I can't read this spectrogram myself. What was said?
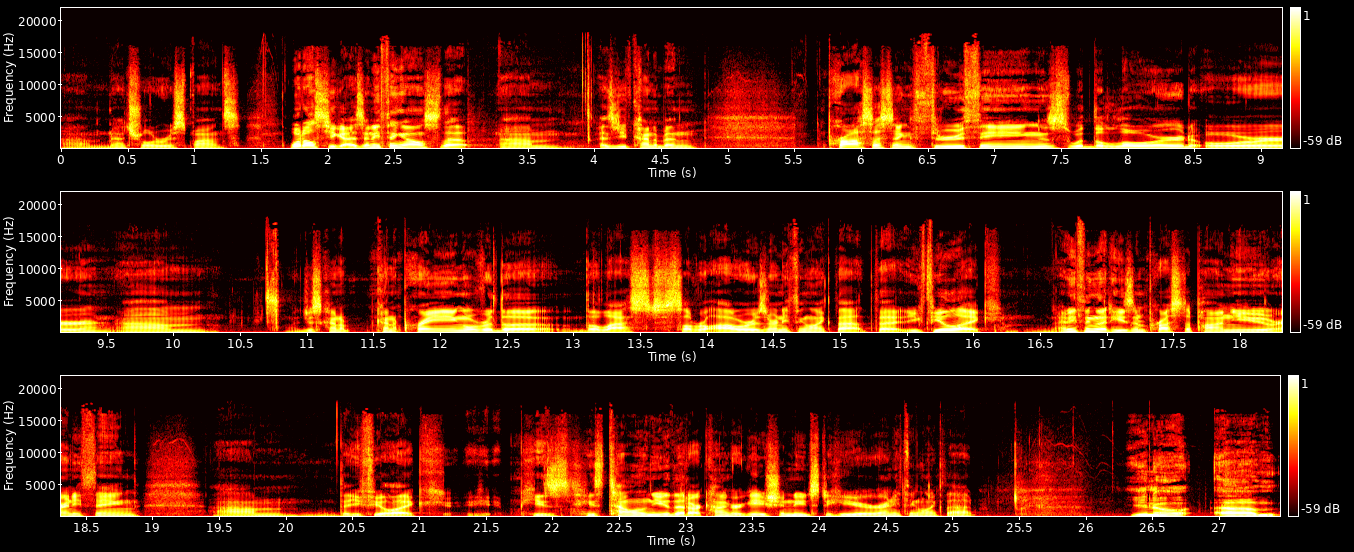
um, natural response. What else you guys? Anything else that um, as you've kind of been processing through things with the Lord, or um, just kind of kind of praying over the the last several hours or anything like that, that you feel like anything that He's impressed upon you, or anything um, that you feel like He's He's telling you that our congregation needs to hear, or anything like that. You know, um,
